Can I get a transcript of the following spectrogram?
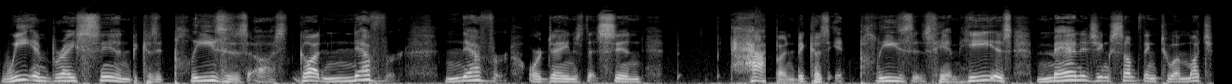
We embrace sin because it pleases us. God never, never ordains that sin happen because it pleases him. He is managing something to a much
